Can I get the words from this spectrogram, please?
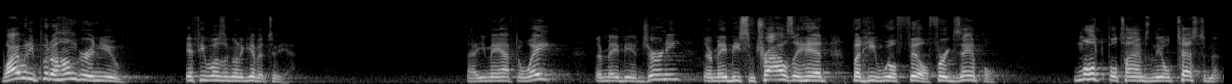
Why would He put a hunger in you if He wasn't going to give it to you? Now, you may have to wait. There may be a journey. There may be some trials ahead, but He will fill. For example, multiple times in the Old Testament,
